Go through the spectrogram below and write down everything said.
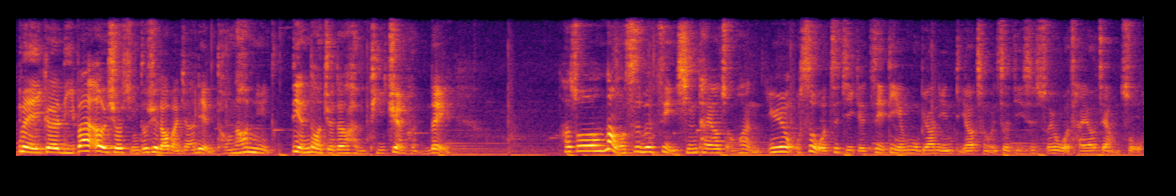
每个礼拜二休息，你都去老板家练头，然后你练到觉得很疲倦很累。他说：“那我是不是自己心态要转换？因为是我自己给自己定的目标，年底要成为设计师，所以我才要这样做。”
